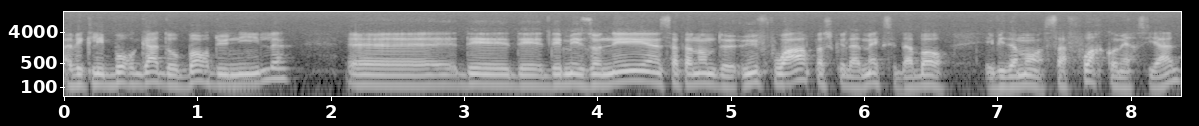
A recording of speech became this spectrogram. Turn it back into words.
avec les bourgades au bord du Nil, euh, des, des, des maisonnées, un certain nombre de... Une foire, parce que la Mecque, c'est d'abord, évidemment, sa foire commerciale.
